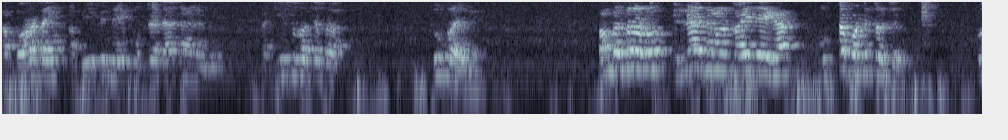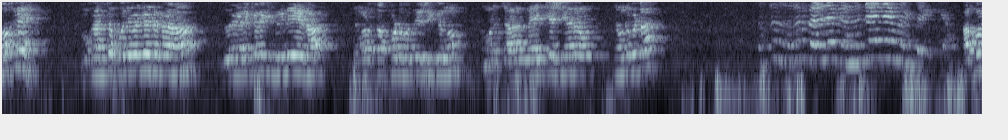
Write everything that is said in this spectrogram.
ആ പൊറോട്ടയും ആ ബീഫിന്റെയും മുട്ടയുടെ ടേസ്റ്റ് അങ്ങനെയുണ്ട് ആ ചീസ് കുറച്ചപ്പോഴാണ് സൂപ്പറായില്ലേ സംഭവം ഇത്രേ ഉള്ളൂ. എല്ലാവരും നിങ്ങൾ ട്രൈ ചെയ്യുക. മുട്ട പൊട്ടിത്തെറിച്ചത്. ഓക്കെ നമുക്ക് അടുത്ത ആയിട്ട് കാണാം. ഇതൊരു ഇടയ്ക്കിടയ്ക്ക് വീഡിയോ ഇടാം. നിങ്ങളുടെ സപ്പോർട്ട് പ്രതീക്ഷിക്കുന്നു. നമ്മുടെ ചാനൽ ലൈക്ക് ഷെയർ ഞങ്ങൾ വിട്ടാ? അപ്പൊ അപ്പോൾ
